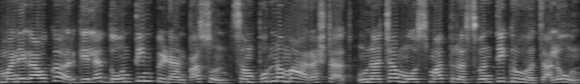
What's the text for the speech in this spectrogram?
मणेगावकर गेल्या दोन तीन पिढ्यांपासून संपूर्ण महाराष्ट्रात उन्हाच्या मोसमात रसवंती गृह चालवून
